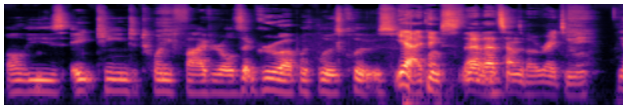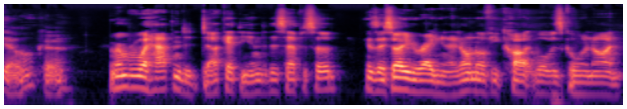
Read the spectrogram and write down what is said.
all these eighteen to twenty five year olds that grew up with Blue's Clues. Yeah, I think s that, Yeah. that sounds about right to me. Yeah. Okay. Remember what happened to Duck at the end of this episode? Because I saw you writing. I don't know if you caught what was going on.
